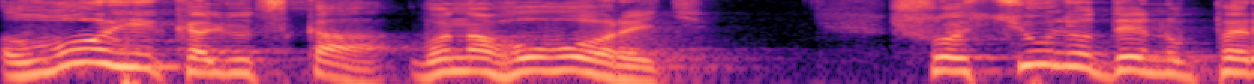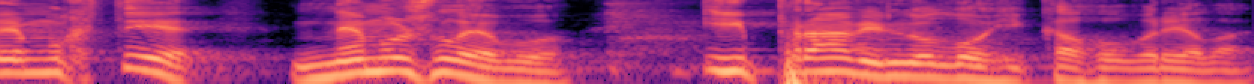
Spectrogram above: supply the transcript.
логіка людська, вона говорить, що цю людину перемогти неможливо. І правильно логіка говорила.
